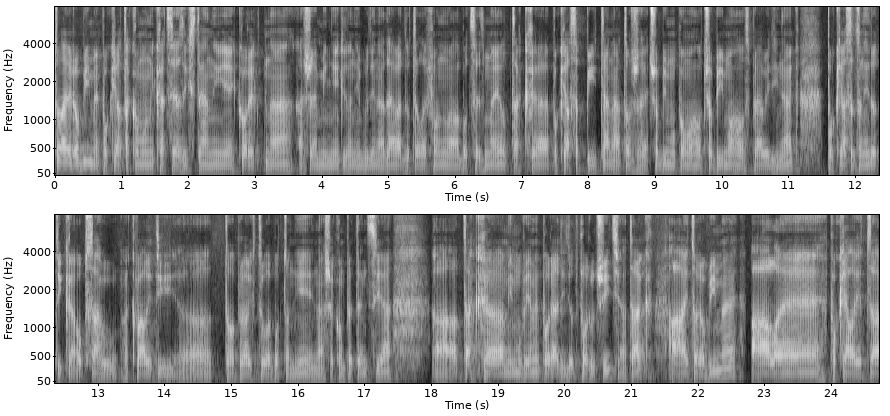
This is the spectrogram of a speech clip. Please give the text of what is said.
to aj robíme, pokiaľ tá komunikácia z ich strany je korektná a že mi niekto nebude nadávať do telefónu alebo cez mail, tak e, pokiaľ sa pýta na to, že čo by mu pomohlo, čo by mohol spraviť inak, pokiaľ sa to nedotýka obsahu a kvality e, toho projektu, lebo to nie je naša kompetencia, a, tak my mu vieme poradiť, odporučiť a tak. A aj to robíme, ale pokiaľ je tá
